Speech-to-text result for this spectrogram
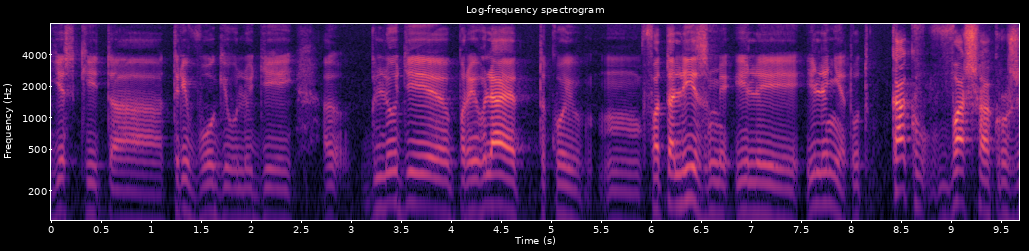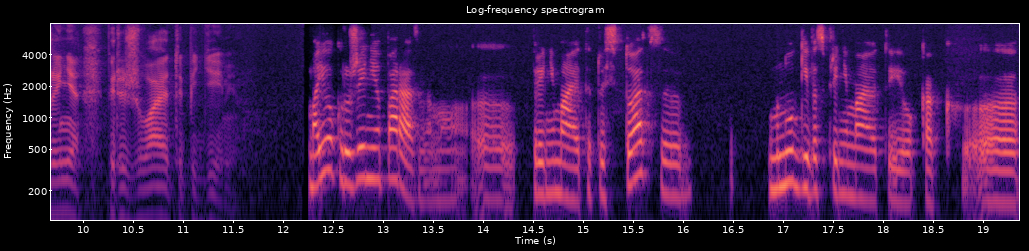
есть какие-то тревоги у людей, э, люди проявляют такой фатализм или, или нет? Вот как ваше окружение переживает эпидемию? Мое окружение по-разному э, принимает эту ситуацию многие воспринимают ее как э,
